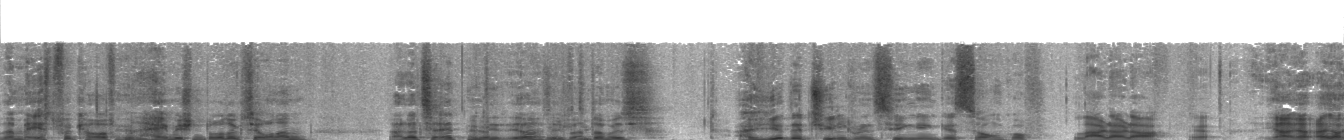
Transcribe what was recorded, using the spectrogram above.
oder meistverkauften heimischen Produktionen aller Zeiten. Ja, Die, ja die waren damals, I hear the children singing a song of La La La. Ja. ja, ja, ah ja,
